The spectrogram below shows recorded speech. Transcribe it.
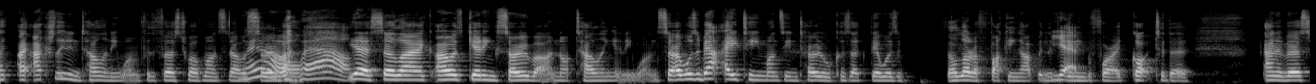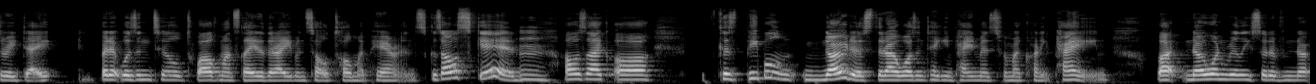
I, I actually didn't tell anyone for the first 12 months that I was sober. Wow. Yeah, so like I was getting sober, not telling anyone. So I was about 18 months in total because like there was a, a lot of fucking up in the Yeah. beginning before I got to the anniversary date. But it was until 12 months later that I even told, told my parents because I was scared. Mm. I was like, oh, because people noticed that I wasn't taking pain meds for my chronic pain, but no one really sort of know,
